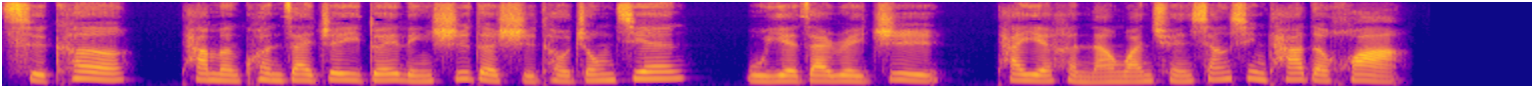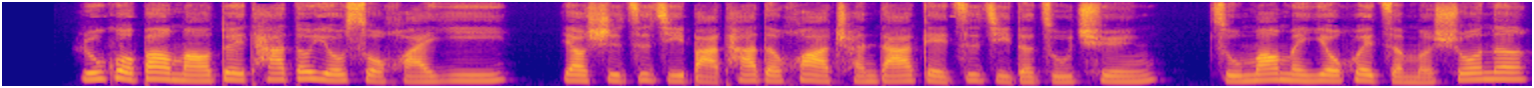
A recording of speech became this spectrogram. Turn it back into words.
此刻，他们困在这一堆淋湿的石头中间。午夜再睿智。他也很难完全相信他的话。如果豹毛对他都有所怀疑，要是自己把他的话传达给自己的族群，族猫们又会怎么说呢？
